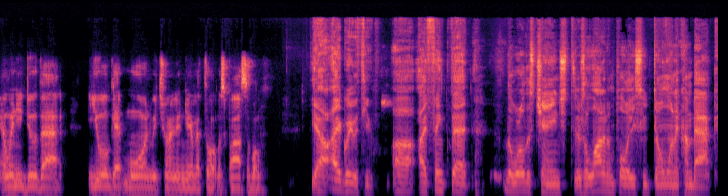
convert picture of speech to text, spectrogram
And when you do that, you will get more in return than you ever thought was possible. Yeah, I agree with you. Uh, I think that the world has changed. There's a lot of employees who don't want to come back.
